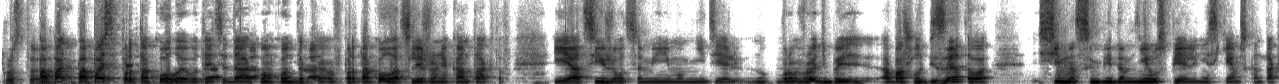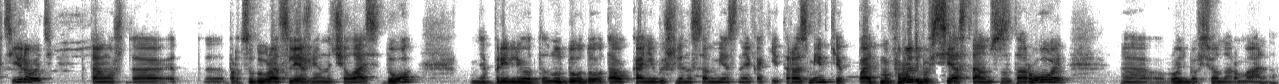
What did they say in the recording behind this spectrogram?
просто... Попа- попасть в протоколы вот да, эти, да, да, контакт, да, в протоколы отслеживания контактов и отсиживаться минимум неделю. Ну, вроде бы обошлось без этого, Симмонс с Эмбидом не успели ни с кем сконтактировать, потому что процедура отслеживания началась до прилета, ну, до, до того, как они вышли на совместные какие-то разминки, поэтому вроде бы все останутся здоровы, э, вроде бы все нормально.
